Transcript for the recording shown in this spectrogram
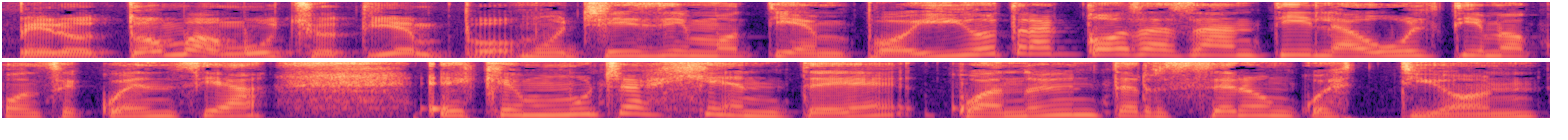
pero toma mucho tiempo. Muchísimo tiempo. Y otra cosa, Santi, la última consecuencia es que mucha gente, cuando hay un tercero en cuestión,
